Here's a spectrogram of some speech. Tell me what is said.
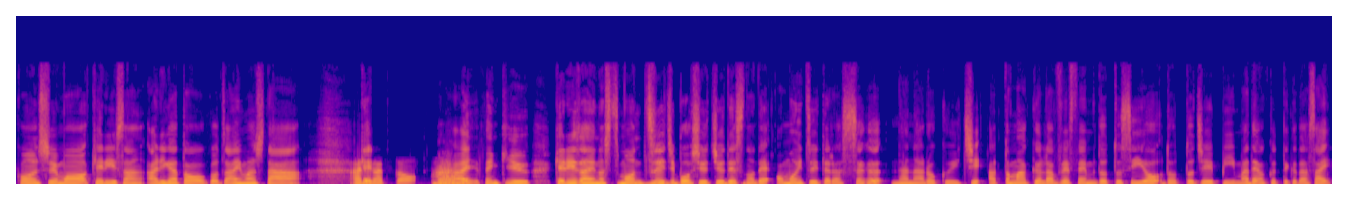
今週もケリーさんありがとうございました。ありがとう。はい、Thank you。ケリーさんへの質問随時募集中ですので、思いついたらすぐ761アットマークラブ FM.co.jp まで送ってください。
